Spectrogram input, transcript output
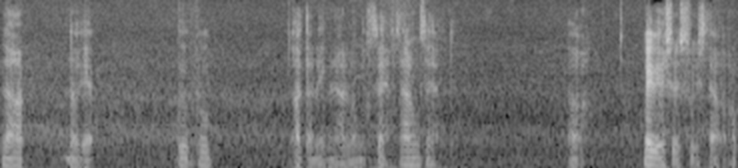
No, not yet. We'll, we'll, I don't even know how long's left. How long's left? Oh, maybe I should have switched out. Oh.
